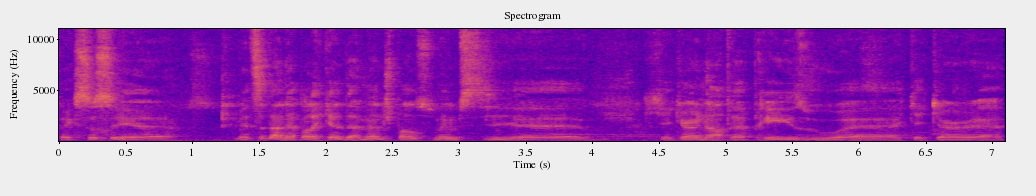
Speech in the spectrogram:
Fait que ça, c'est. euh, Mais tu sais, dans n'importe quel domaine, je pense, même si euh, quelqu'un a une entreprise ou quelqu'un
